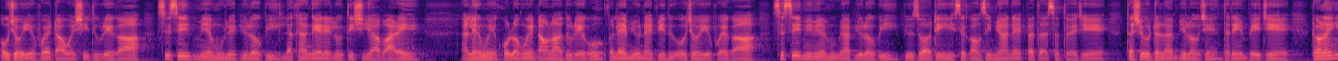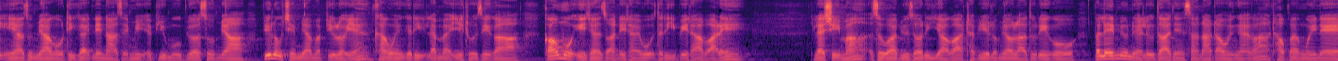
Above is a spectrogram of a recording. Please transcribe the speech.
အုပ်ချုပ်ရေးအဖွဲ့တာဝန်ရှိသူတွေကစစ်ဆေးမြဲမှုတွေပြုလုပ်ပြီးလက်ခံခဲ့တယ်လို့သိရှိရပါတယ်။ အလင်းဝင်ခိုလုံဝင်တောင်းလာသူတွေကိုပလဲမြို့နယ်ပြည်သူ့အုပ်ချုပ်ရေးအဖွဲ့ကစစ်ဆေးမြင့်မြတ်မှုများပြုလုပ်ပြီးပြူစောတိစစ်ကောင်စီများနဲ့ပတ်သက်ဆက်သွယ်ခြင်းတရှိုးတလန့်ပြုလုပ်ခြင်းတရင်ပေးခြင်းတော်လိုင်းအင်အားစုများကိုထိခိုက်နေတာစေမိအပြုမှုပြောဆိုများပြုလုပ်ခြင်းများမပြုလုပ်ရန်ခံဝင်ကတိလက်မှတ်ရေးထိုးစေကကောင်းမွန်အေဂျင့်စွာနေထိုင်ဖို့တတိပေးထားပါတယ်။လက်ရှိမှာအဆိုပါပြူစောတိရွာကထပ်ပြေးလွတ်မြောက်လာသူတွေကိုပလဲမြို့နယ်လူသားချင်းစာနာတော်ဝင်ခံကထောက်ပံ့ငွေနဲ့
